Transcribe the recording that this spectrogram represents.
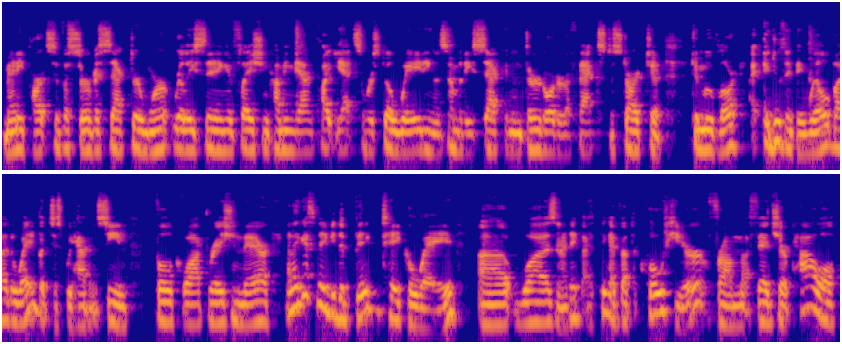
many parts of the service sector weren't really seeing inflation coming down quite yet. So we're still waiting on some of these second and third order effects to start to to move lower. I, I do think they will, by the way, but just we haven't seen full cooperation there. And I guess maybe the big takeaway uh, was, and I think I think I've got the quote here from Fed Chair Powell.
